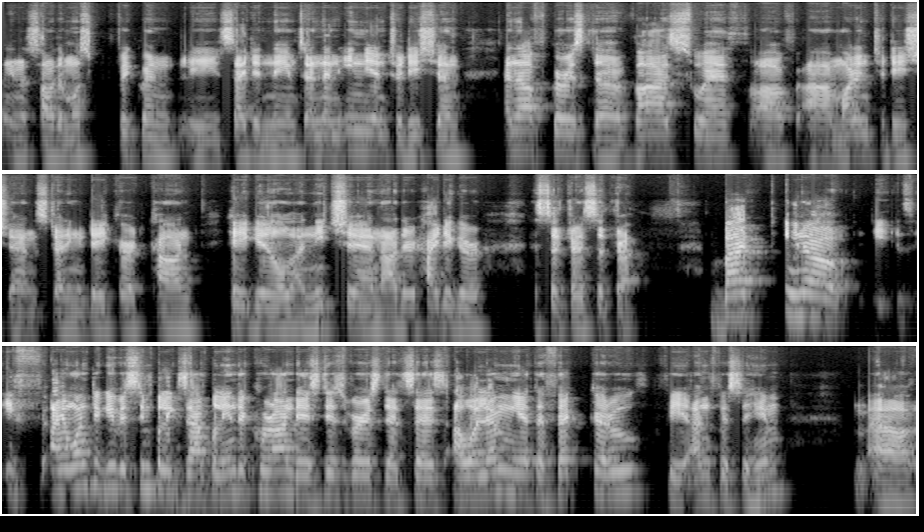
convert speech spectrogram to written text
you know some of the most frequently cited names, and then Indian tradition, and of course the vast swath of uh, modern tradition, studying Descartes, Kant, Hegel, and Nietzsche, and other Heidegger, etc., etc. But you know, if I want to give a simple example, in the Quran there's this verse that says, "Awalam yatafakkaru fi anfusihim." Uh,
